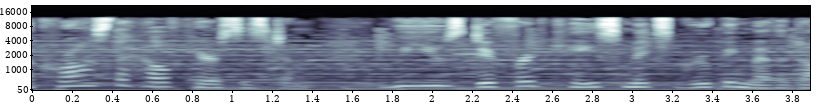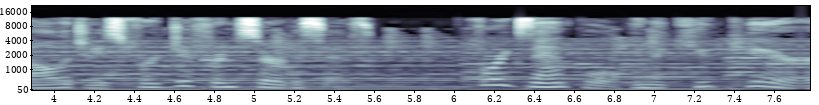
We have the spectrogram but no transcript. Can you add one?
Across the healthcare system, we use different case mix grouping methodologies for different services. For example, in acute care,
